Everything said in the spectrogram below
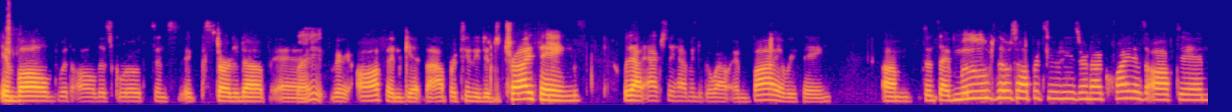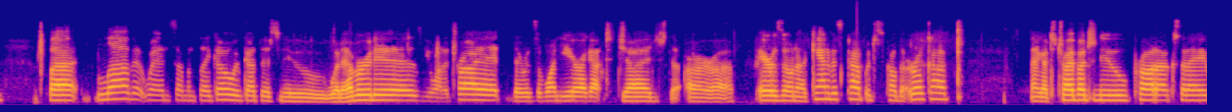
involved with all this growth since it started up, and Right. very often get the opportunity to try things without actually having to go out and buy everything. Um, since I've moved, those opportunities are not quite as often, but love it when someone's like, "Oh, we've got this new whatever it is. You want to try it?" There was the one year I got to judge the our uh, Arizona Cannabis Cup, which is called the Errl Cup. And I got to try a bunch of new products that I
